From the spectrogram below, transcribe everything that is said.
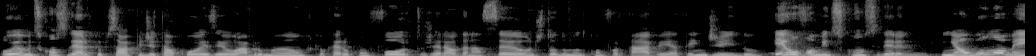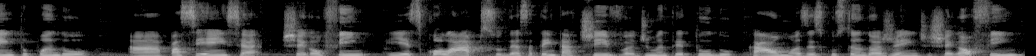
Ou eu me desconsidero porque eu precisava pedir tal coisa e eu abro mão, porque eu quero o conforto geral da nação, de todo mundo confortável e atendido. Eu vou me desconsiderando. Em algum momento, quando a paciência chega ao fim, e esse colapso dessa tentativa de manter tudo calmo, às vezes custando a gente, chega ao fim,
